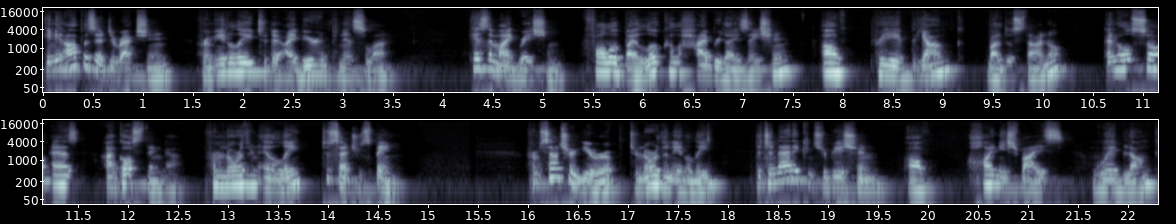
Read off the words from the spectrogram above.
In the opposite direction, from Italy to the Iberian Peninsula, is the migration, followed by local hybridization of Prié Blanc Valdostano and also as Agostenga from northern Italy to central Spain. From Central Europe to northern Italy, the genetic contribution of Heunisch Weiss, Gouais Blanc,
